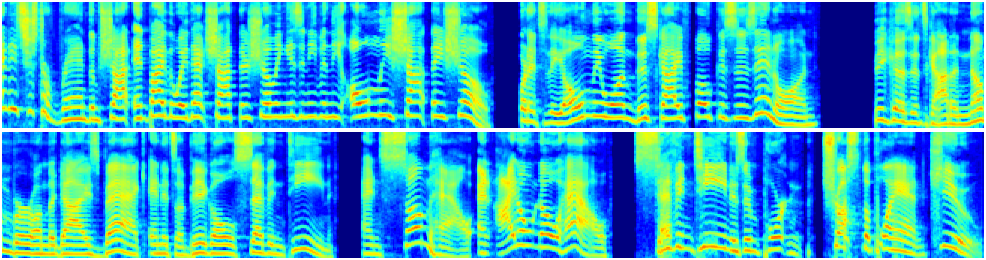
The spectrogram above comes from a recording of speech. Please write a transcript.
And it's just a random shot. And by the way, that shot they're showing isn't even the only shot they show but it's the only one this guy focuses in on because it's got a number on the guy's back and it's a big old 17. And somehow, and I don't know how, 17 is important. Trust the plan. Q.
